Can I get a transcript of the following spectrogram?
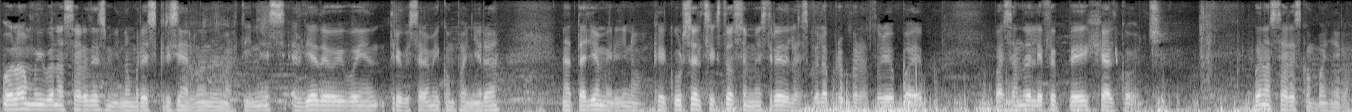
Hola, muy buenas tardes. Mi nombre es Cristian Hernández Martínez. El día de hoy voy a entrevistar a mi compañera Natalia Merino, que cursa el sexto semestre de la Escuela Preparatoria PAEP, pasando el FP Health Coach. Buenas tardes, compañera.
